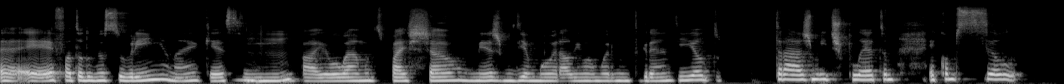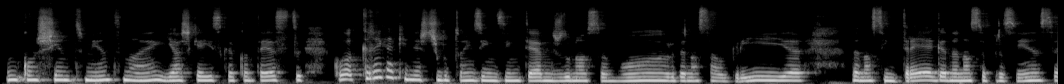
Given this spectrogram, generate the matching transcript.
uh, é a foto do meu sobrinho, não é? Que é assim, uhum. pá, eu amo de paixão, mesmo de amor, há ali um amor muito grande, e ele traz-me e despoleta-me, é como se ele inconscientemente, não é? E acho que é isso que acontece. Carrega aqui nestes botõezinhos internos do nosso amor, da nossa alegria, da nossa entrega, da nossa presença,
